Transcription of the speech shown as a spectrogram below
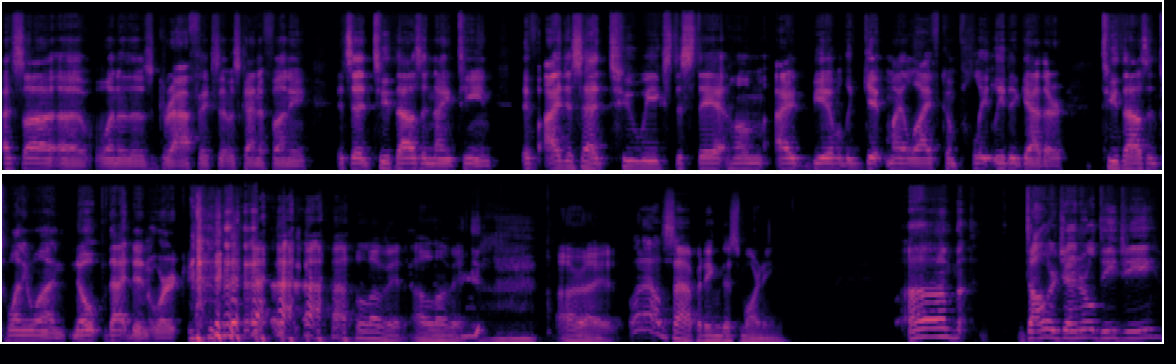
I saw uh, one of those graphics that was kind of funny. It said 2019. If I just had two weeks to stay at home, I'd be able to get my life completely together. 2021. Nope, that didn't work. I love it. I love it. All right. What else happening this morning? um, Dollar General DG,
